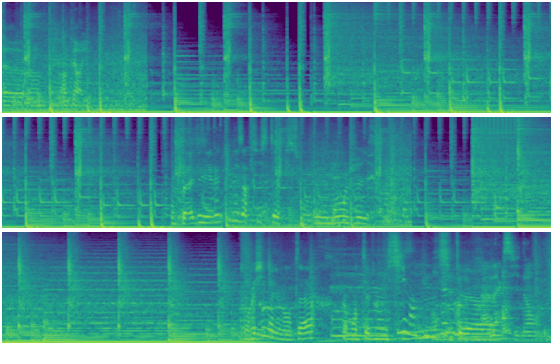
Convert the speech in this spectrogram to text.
Euh, un, un Perrier. On peut admirer tous les artistes qui sont venus manger ici. Ton régime alimentaire, comment t'es venu ici C'était euh, Un accident.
